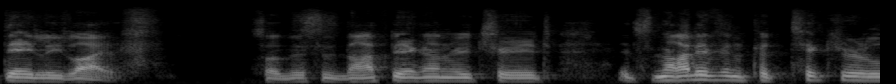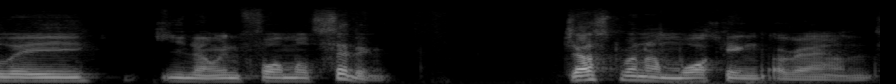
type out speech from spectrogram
daily life. So this is not being on retreat. It's not even particularly, you know, informal sitting. Just when I'm walking around,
